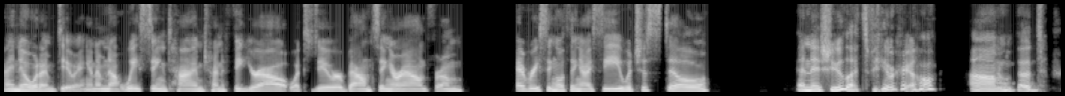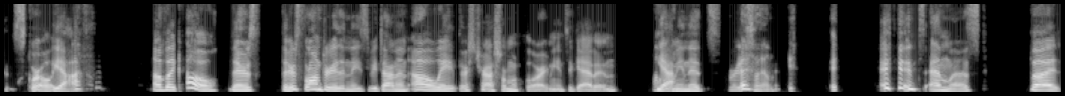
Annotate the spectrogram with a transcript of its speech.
I know what I'm doing and I'm not wasting time trying to figure out what to do or bouncing around from every single thing I see, which is still an issue, let's be real. Um the squirrel, yeah. Of like, oh, there's there's laundry that needs to be done and oh wait, there's trash on the floor I need to get in. Oh, yeah, I mean it's it's endless. But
